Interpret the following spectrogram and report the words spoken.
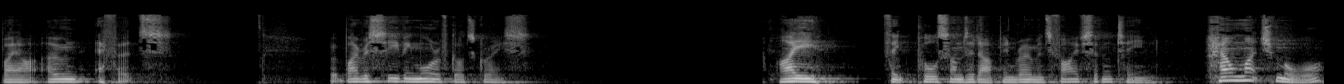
by our own efforts, but by receiving more of God's grace. I think Paul sums it up in Romans 5:17. How much more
